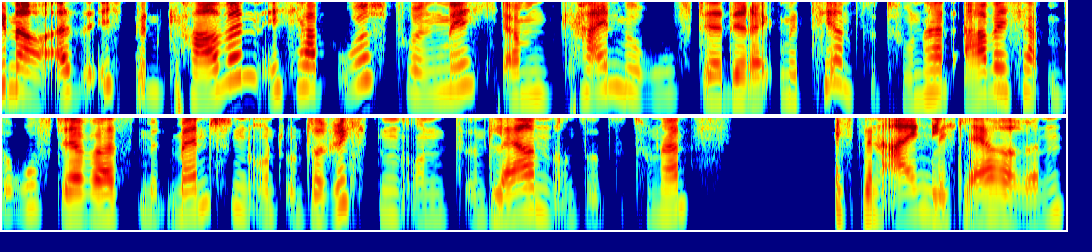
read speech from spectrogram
Genau, also ich bin Carmen. Ich habe ursprünglich ähm, keinen Beruf, der direkt mit Tieren zu tun hat, aber ich habe einen Beruf, der was mit Menschen und Unterrichten und, und Lernen und so zu tun hat. Ich bin eigentlich Lehrerin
